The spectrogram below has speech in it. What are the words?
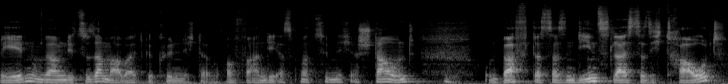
reden und wir haben die Zusammenarbeit gekündigt. Darauf waren die erstmal ziemlich erstaunt und baff, dass das ein Dienstleister sich traut.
